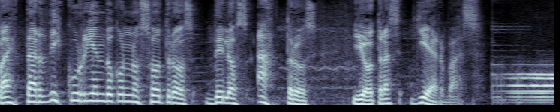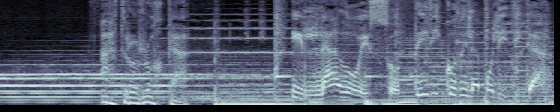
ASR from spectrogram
va a estar discurriendo con nosotros de los astros y otras hierbas. Astro Rosca. El lado esotérico de la política.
